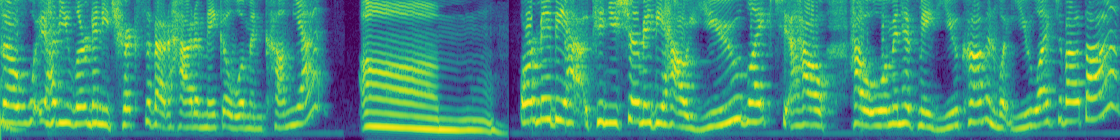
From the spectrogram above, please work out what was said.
So have you learned any tricks about how to make a woman come yet? um Or maybe how, can you share maybe how you liked how how a woman has made you come and what you liked about that?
